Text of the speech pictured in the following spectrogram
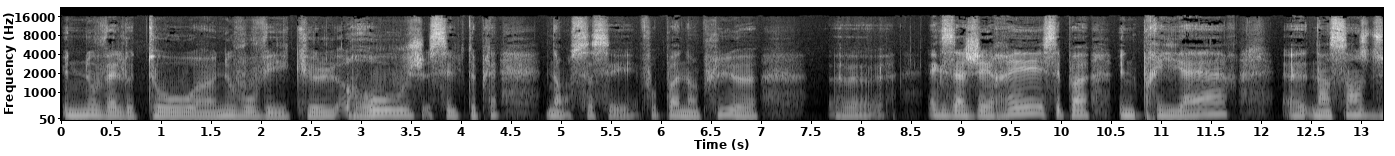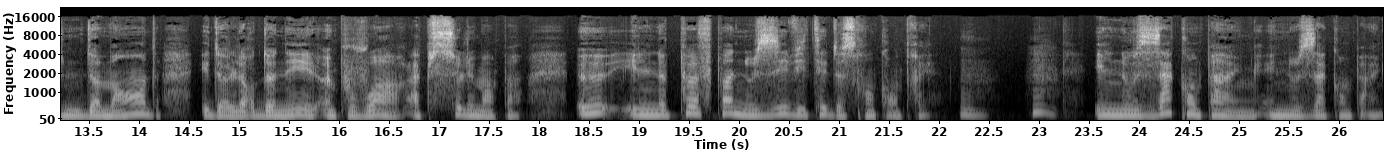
une nouvelle auto, un nouveau véhicule rouge, s'il te plaît. Non, ça c'est. faut pas non plus euh, euh, exagérer. C'est pas une prière euh, dans le sens d'une demande et de leur donner un pouvoir. Absolument pas. Eux, ils ne peuvent pas nous éviter de se rencontrer. Hmm. Ils nous accompagnent, ils nous accompagnent.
